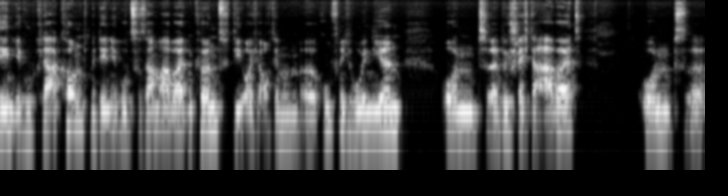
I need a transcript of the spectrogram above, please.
denen ihr gut klarkommt, mit denen ihr gut zusammenarbeiten könnt, die euch auch den äh, Ruf nicht ruinieren und äh, durch schlechte Arbeit und äh,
